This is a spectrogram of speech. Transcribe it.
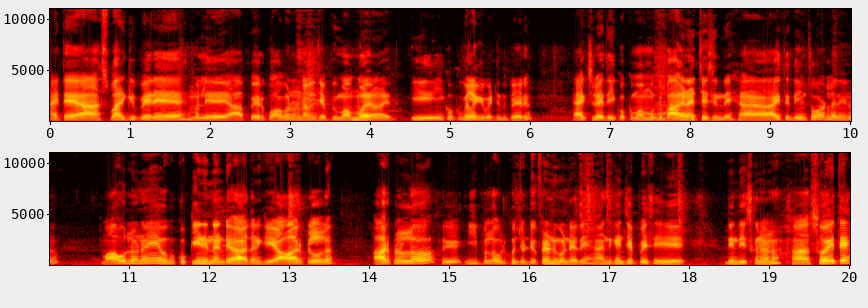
అయితే ఆ స్పార్కి పేరే మళ్ళీ ఆ పేరు పోకుండా ఉండాలని చెప్పి మా అమ్మ ఈ ఈ కుక్క పిల్లకి పెట్టింది పేరు. యాక్చువల్లీ అయితే ఈ కుక్క మా అమ్మకి బాగా నచ్చేసింది. అయితే దీన్ని చూడలే నేను. మా ఊర్లోనే ఒక కుక్క ఈనిందండి. దానికి ఆరు పిల్లలు. ఆరు పిల్లలు ఈ- పిల్ల ఒకటి కొంచెం డిఫరెంట్గా ఉండేది. అందుకని చెప్పేసి దీన్ని తీసుకున్నాను. సో అయితే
